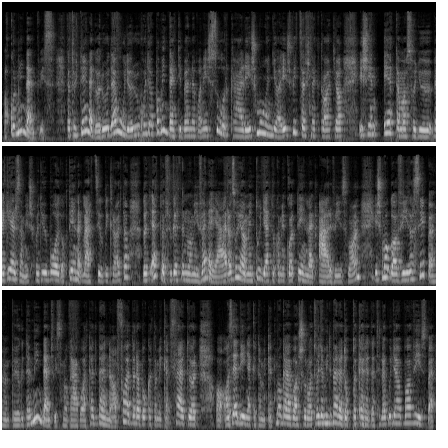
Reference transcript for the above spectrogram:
akkor mindent visz. Tehát, hogy tényleg örül, de úgy örül, hogy abban mindenki benne van, és szurkál, és mondja, és viccesnek tartja, és én értem azt, hogy ő, meg érzem is, hogy ő boldog, tényleg látszódik rajta, de hogy ettől függetlenül, ami vele jár, az olyan, mint tudjátok, amikor tényleg árvíz van, és maga a víz a szépen hömpölyög, de mindent visz magával, tehát benne a faldarabokat, amiket feltört, az edényeket, amiket magával sorolt, vagy amit beledobtak eredetileg ugye abba a vízbe,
